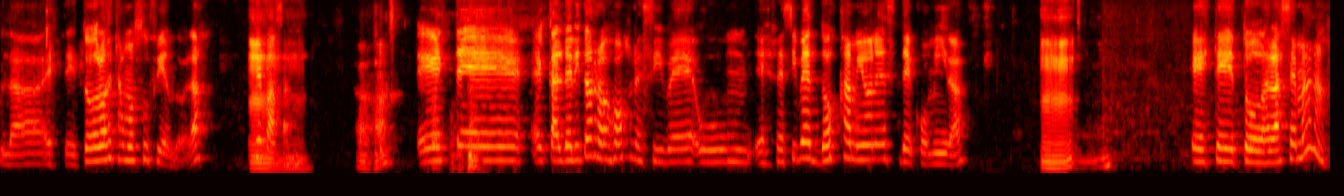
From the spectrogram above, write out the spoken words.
La, este, todos los estamos sufriendo, ¿verdad? ¿Qué pasa? Ajá. Este, el calderito rojo recibe, un, eh, recibe dos camiones de comida este, toda la semana.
